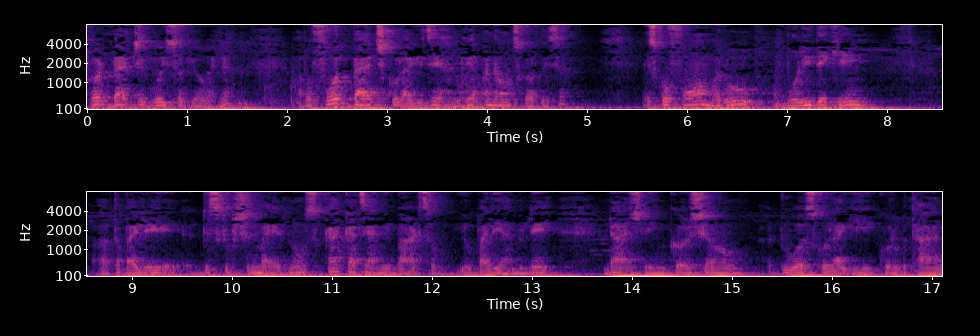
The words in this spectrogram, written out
थर्ड ब्याच चाहिँ गइसक्यो होइन। अब फोर्थ ब्याचको लागि चाहिँ हामीले अनाउन्स गर्दैछ। यसको फर्महरू भोलिदेखि तपाईँले डिस्क्रिप्सनमा हेर्नुहोस् कहाँ कहाँ चाहिँ हामी बाँड्छौँ। योपालि हामीले दार्जिलिङ कर्सियङ डुवर्सको लागि गोरुबथान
